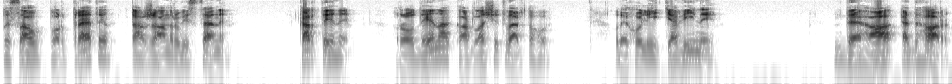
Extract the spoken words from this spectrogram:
Писав портрети та жанрові сцени. Картини Родина Карла IV. Лихоліття війни. Дега Едгар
